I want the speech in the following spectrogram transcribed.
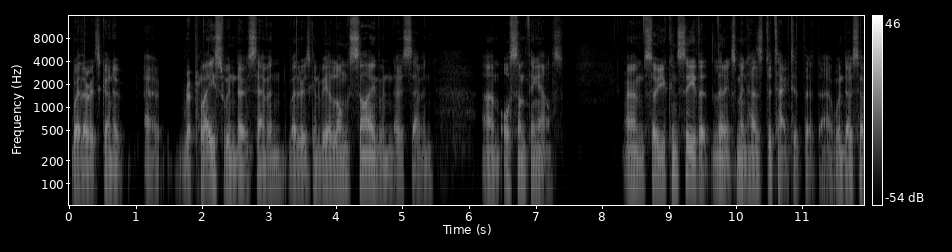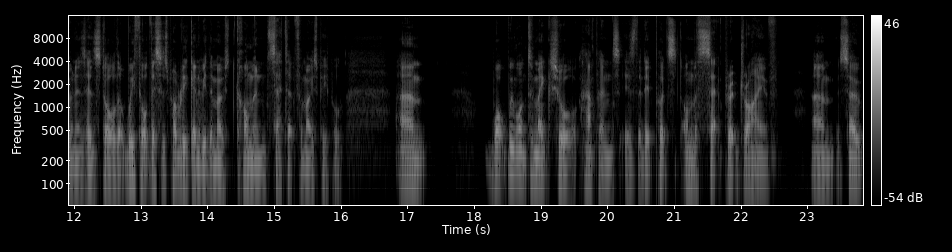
whether it's going to uh, replace Windows 7, whether it's going to be alongside Windows 7 um, or something else. Um, so you can see that Linux Mint has detected that uh, Windows 7 is installed. That we thought this is probably going to be the most common setup for most people. Um, what we want to make sure happens is that it puts on the separate drive. Um, so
